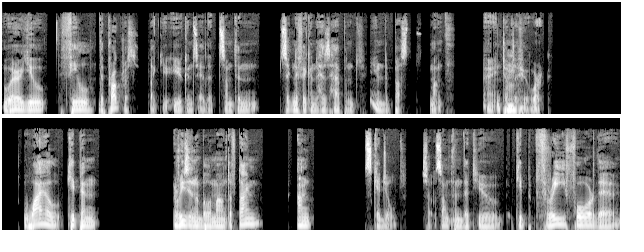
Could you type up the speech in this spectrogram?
where you feel the progress. Like you, you can say that something significant has happened in the past month uh, in terms mm-hmm. of your work. While keeping a reasonable amount of time unscheduled. So something that you keep free for the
